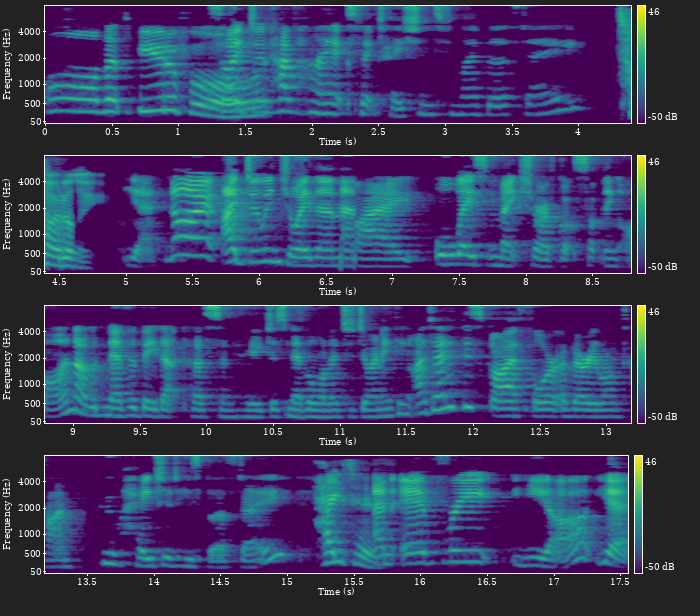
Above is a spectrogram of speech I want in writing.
oh, that's beautiful. So I do have high expectations for my birthday. totally. Yeah, no, I do enjoy them and I always make sure I've got something on. I would never be that person who just never wanted to do anything. I dated this guy for a very long time who hated his birthday. Hated. And every year, yeah,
